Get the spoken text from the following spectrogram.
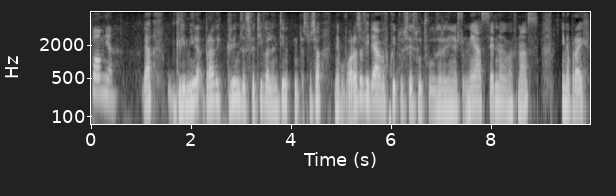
Помня. Да, гримира, прави грим за Свети Валентин. В смисъл, не говоря за видеа, в които се е случвало заради нещо. Не, аз седнах в нас и направих,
